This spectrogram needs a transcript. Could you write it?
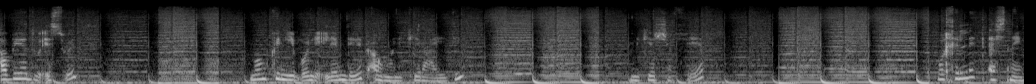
أبيض وأسود ممكن يبقوا الأقلام ديت أو مانيكير عادي. مانيكير شفاف. وخلة أسنان.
